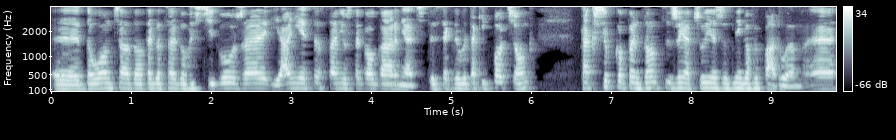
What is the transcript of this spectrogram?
e, dołącza do tego całego wyścigu, że ja nie jestem w stanie już tego ogarniać. To jest jak gdyby taki pociąg tak szybko pędzący, że ja czuję, że z niego wypadłem. E,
